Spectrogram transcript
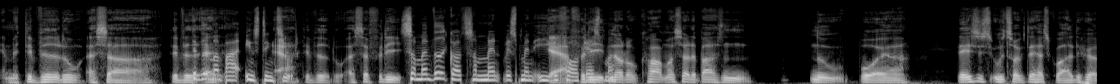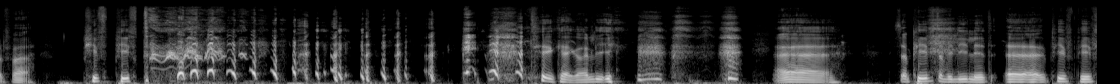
Jamen, det ved du. Altså, det ved, Det ved man bare instinktivt. Ja, det ved du. Altså, fordi... Så man ved godt som mand, hvis man ikke Ja, får fordi orgasmer. når du kommer, så er det bare sådan... Nu bruger jeg... Daisys udtryk, det har jeg sgu aldrig hørt før. Pif, pif. det kan jeg godt lide. uh, så pifter vi lige lidt. Uh, pif, pif.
